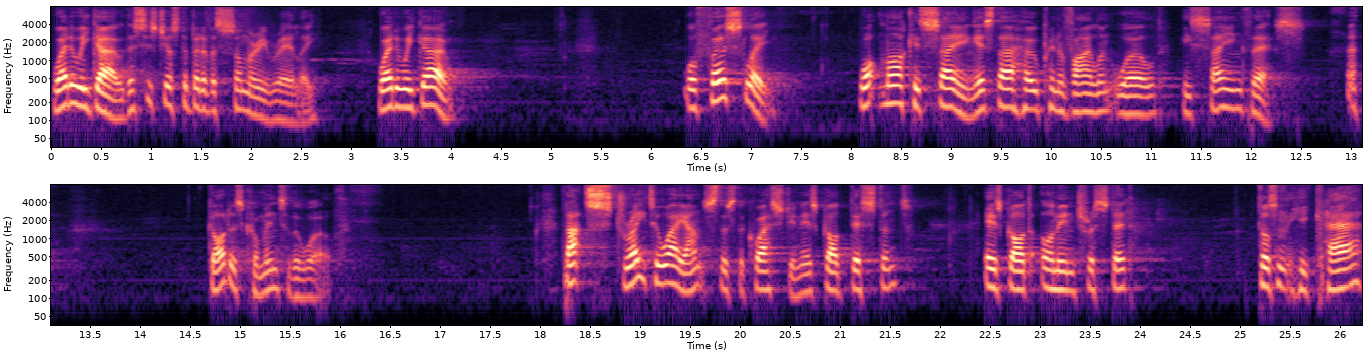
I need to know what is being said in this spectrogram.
Where do we go? This is just a bit of a summary, really. Where do we go? Well, firstly, what Mark is saying is there hope in a violent world? He's saying this God has come into the world. That straight away answers the question is God distant? Is God uninterested? Doesn't he care?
